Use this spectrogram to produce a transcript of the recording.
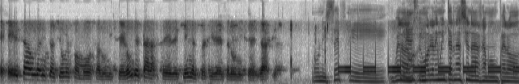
E, esa organización es famosa, la UNICEF. ¿Dónde está la sede? ¿Quién es el presidente de la UNICEF? Gracias. UNICEF, eh, bueno, es un organismo internacional, Ramón, pero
